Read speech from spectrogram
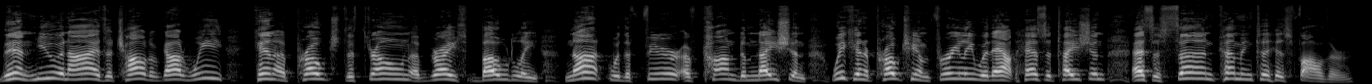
Then you and I, as a child of God, we can approach the throne of grace boldly, not with the fear of condemnation. We can approach Him freely without hesitation as a son coming to his father.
